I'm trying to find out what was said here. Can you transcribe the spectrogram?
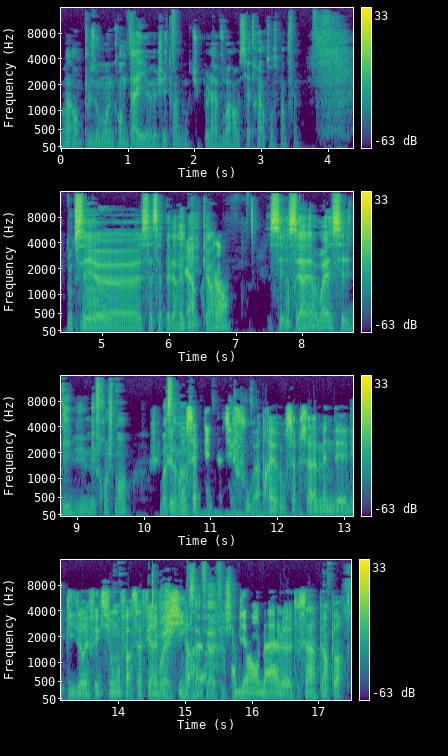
voilà, en plus ou moins grande taille chez toi. Donc tu peux la voir aussi à travers ton smartphone. Donc c'est, ça s'appelle Replica. C'est, ouais, c'est le début, mais franchement le concept est assez fou. Après, bon, ça, ça amène des, des pistes de réflexion. Enfin, ça fait réfléchir. ça fait réfléchir. En bien, en mal, euh, tout ça, peu importe.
